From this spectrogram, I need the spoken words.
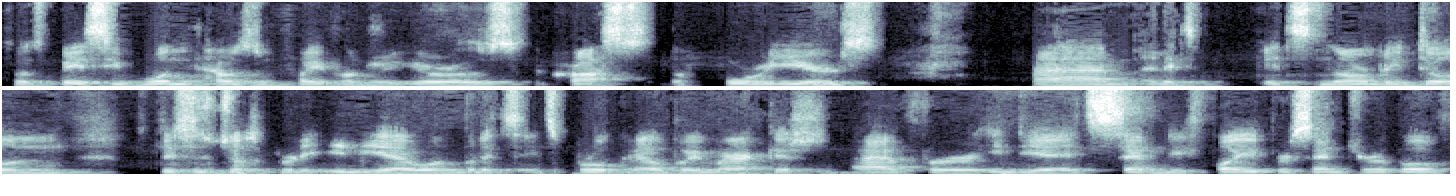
So it's basically one thousand five hundred euros across the four years. Um, and it's it's normally done. This is just for the India one, but it's it's broken out by market. Uh, for India, it's seventy five percent or above,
